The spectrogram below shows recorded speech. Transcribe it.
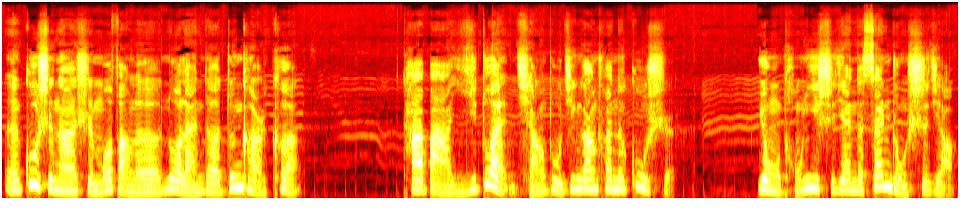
嗯，故事呢是模仿了诺兰的《敦刻尔克》，他把一段强渡金刚川的故事，用同一时间的三种视角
